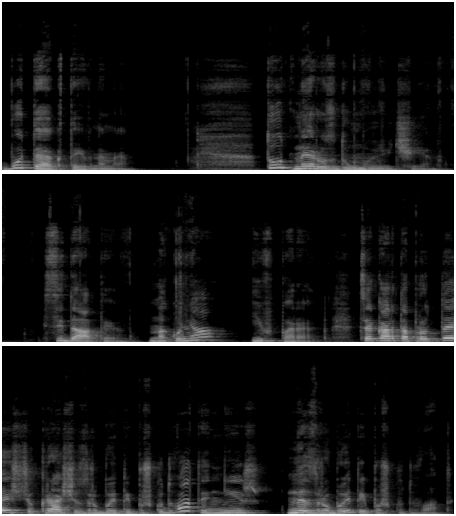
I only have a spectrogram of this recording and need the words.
Будьте активними. Тут не роздумуючи, сідати на коня і вперед. Це карта про те, що краще зробити і пошкодувати, ніж не зробити і пошкодувати.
